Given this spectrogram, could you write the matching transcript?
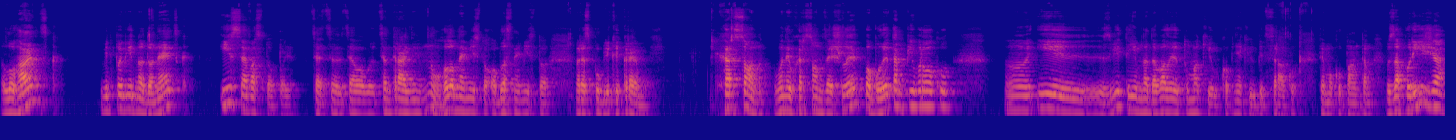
Луганськ, відповідно Донецьк і Севастополь. Це, це, це центральне, ну, головне місто, обласне місто Республіки Крим. Херсон. Вони в Херсон зайшли, побули там півроку, е, і звідти їм надавали тумаків, копняків під сраку тим окупантам. В Запоріжжя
